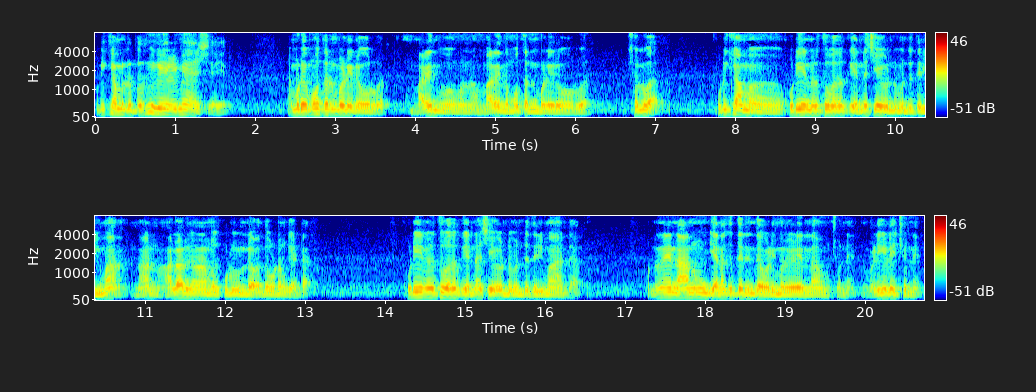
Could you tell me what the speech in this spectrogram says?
குடிக்காமல் இருப்பது மிக எளிமையான செயல். நம்முடைய மூத்த நண்பர்களில் ஒருவர் மறைந்து மறைந்த மூத்த நண்பர்களில் ஒருவர் சொல்லுவார் குடிக்காம குடியை நிறுத்துவதற்கு என்ன செய்ய வேண்டும் என்று தெரியுமா? நான் ஆளாளுங்க நமது குழுவில் வந்தவுடன் கேட்டார். குடியை நிறுத்துவதற்கு என்ன செய்ய வேண்டும் என்று தெரியுமா? என்றார். உடனே நானும் எனக்கு தெரிந்த வழிமுறைகளை எல்லாம் சொன்னேன் வழிகளை சொன்னேன்.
